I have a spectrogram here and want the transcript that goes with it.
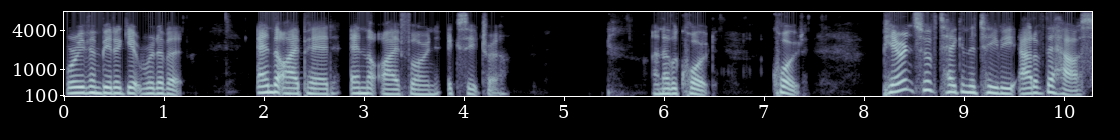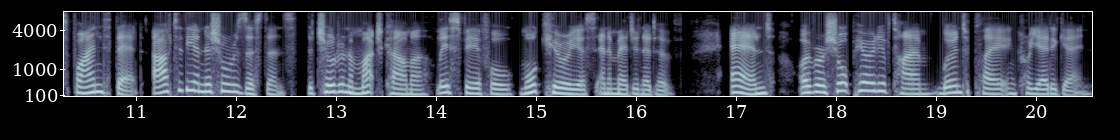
or even better, get rid of it, and the iPad and the iPhone, etc. Another quote quote, Parents who have taken the TV out of the house find that after the initial resistance, the children are much calmer, less fearful, more curious, and imaginative, and over a short period of time, learn to play and create again.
